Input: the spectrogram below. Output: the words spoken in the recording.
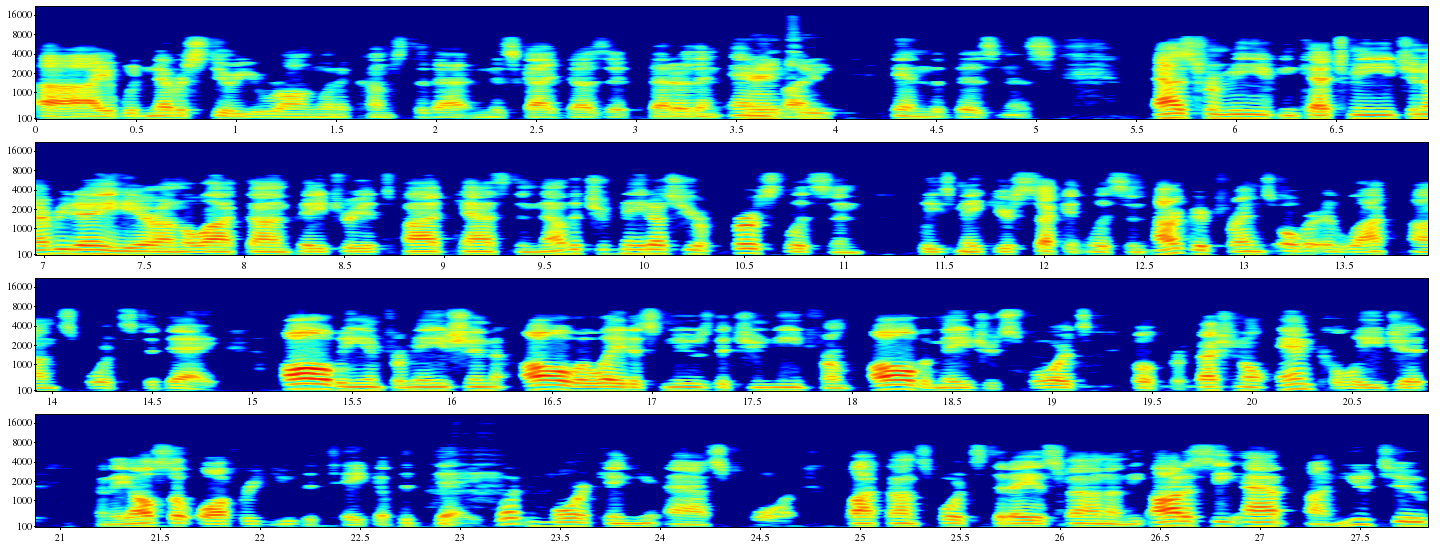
Uh, I would never steer you wrong when it comes to that, and this guy does it better than anybody in the business. As for me, you can catch me each and every day here on the Locked On Patriots podcast. And now that you've made us your first listen, please make your second listen our good friends over at Locked On Sports Today. All the information, all the latest news that you need from all the major sports, both professional and collegiate. And they also offer you the take of the day. What more can you ask for? Locked On Sports Today is found on the Odyssey app, on YouTube,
